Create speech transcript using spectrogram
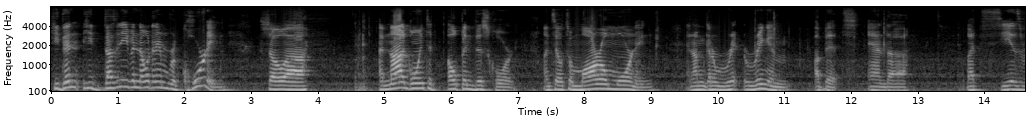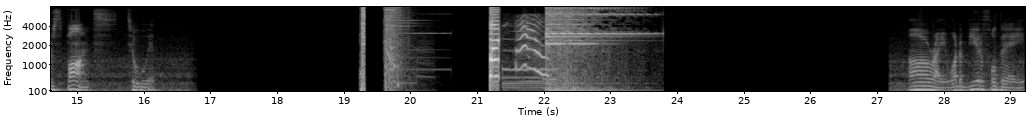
He didn't, he doesn't even know that I'm recording. So, uh, I'm not going to open Discord until tomorrow morning. And I'm gonna ri ring him a bit. And, uh, let's see his response to it. Alright, what a beautiful day.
